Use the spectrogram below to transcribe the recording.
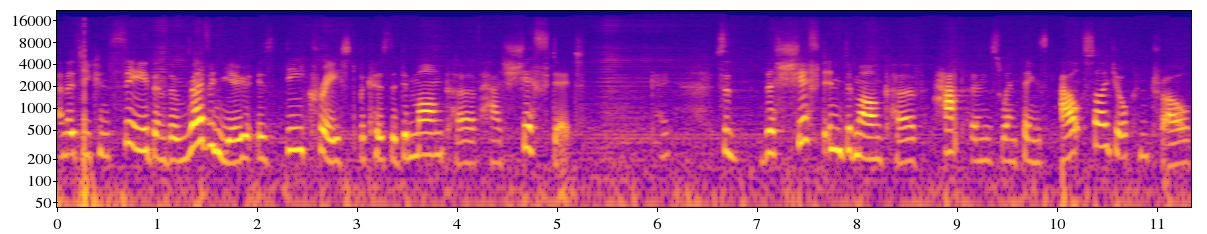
And as you can see, then the revenue is decreased because the demand curve has shifted. Okay? So the shift in demand curve happens when things outside your control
